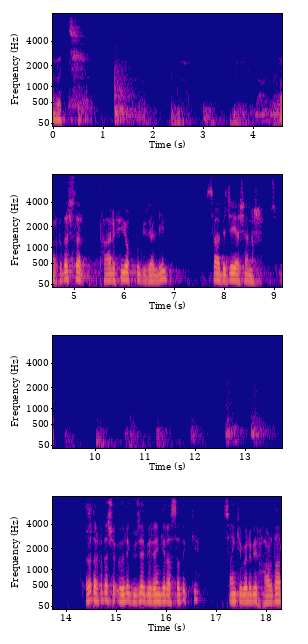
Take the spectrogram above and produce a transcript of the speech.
Evet. Arkadaşlar tarifi yok bu güzelliğin. Sadece yaşanır. Evet arkadaşlar öyle güzel bir rengi rastladık ki sanki böyle bir hardal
